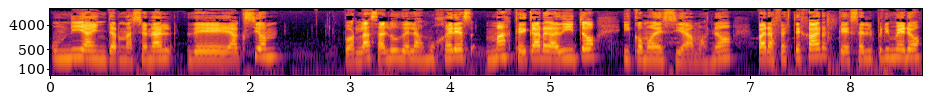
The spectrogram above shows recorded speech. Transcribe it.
un Día Internacional de Acción por la salud de las mujeres más que cargadito y como decíamos, ¿no? Para festejar que es el primero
